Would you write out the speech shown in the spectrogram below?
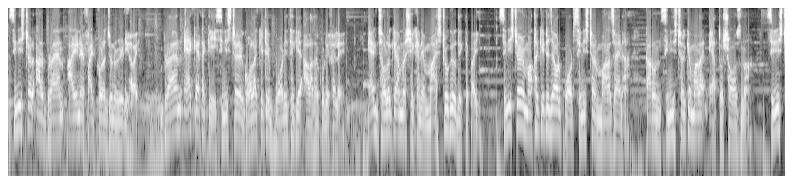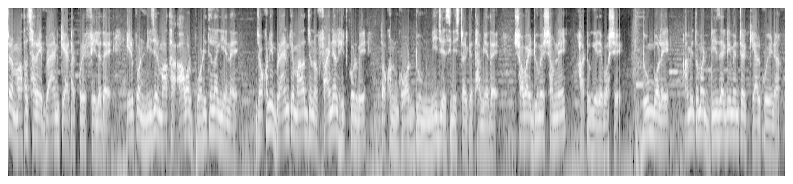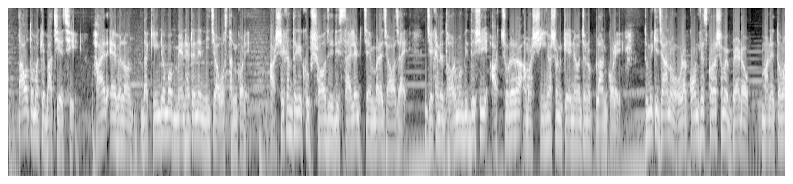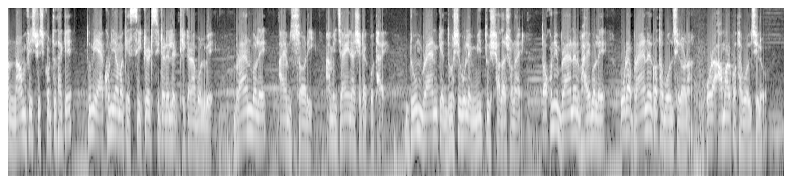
সিনিস্টার আর ব্রায়ান আরিনায় ফাইট করার জন্য রেডি হয়। ব্রায়ান এক অ্যাটাকেই সিনিস্টারের গলা কেটে বডি থেকে আলাদা করে ফেলে। এক ঝলকে আমরা সেখানে মাইস্ট্রোকেও দেখতে পাই। সিনিস্টারের মাথা কেটে যাওয়ার পর সিনিস্টার মারা যায় না, কারণ সিনিস্টারকে মারা এত সহজ না। সিনিস্টার মাথা ছাড়ে ব্রায়ানকে অ্যাটাক করে ফেলে দেয়, এরপর নিজের মাথা আবার বডিতে লাগিয়ে নেয়। যখনই ব্রায়ানকে মারার জন্য ফাইনাল হিট করবে, তখন গড ডুম নিজে সিনিস্টারকে থামিয়ে দেয়। সবাই ডুমের সামনে হাঁটু গেড়ে বসে। ডুম বলে, আমি তোমার ডিসঅ্যাগ্রিমেন্টের কেয়ার করি না, তাও তোমাকে বাঁচিয়েছি। Higher Avalon the kingdom of ম্যানহাটনের নিচে অবস্থান করে। আর সেখান থেকে খুব সহজেই দি সাইলেন্ট চেম্বারে যাওয়া যায়, যেখানে ধর্মবিদ্বেষী আর চোরেরা আমার সিংহাসন কেড়ে নেওয়ার জন্য প্ল্যান করে। তুমি কি জানো, ওরা কনফেস করার সময় ব্র্যাডক মানে তোমার নাম ফিসফিস করতে থাকে? তুমি এখনই আমাকে সিক্রেট সিটাডেলের ঠিকানা বলবে। ব্রায়ান বলে আই এম সরি আমি জানি না সেটা কোথায়। ডুম ব্রায়ানকে দোষী বলে মৃত্যুর সাজা শোনায়। তখনই ব্রায়ানের ভাই বলে, ওরা ব্রায়ানের কথা বলছিল না, ওরা আমার কথা বলছিল।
